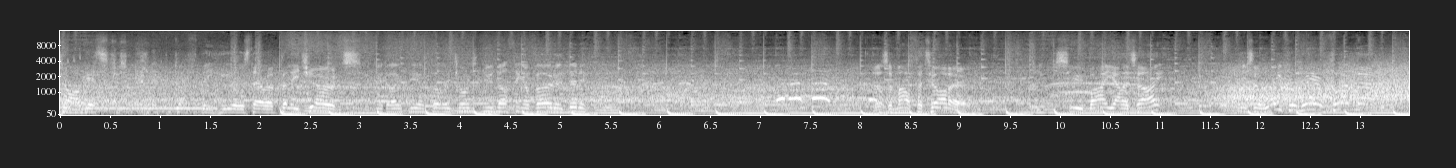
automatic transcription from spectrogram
Target, just clipped off the heels there of Billy Jones. Good idea. Billy Jones knew nothing about it, did he? There's a Malfitano. Pursued by Yanatai. He's away from Rio Ferdinand.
